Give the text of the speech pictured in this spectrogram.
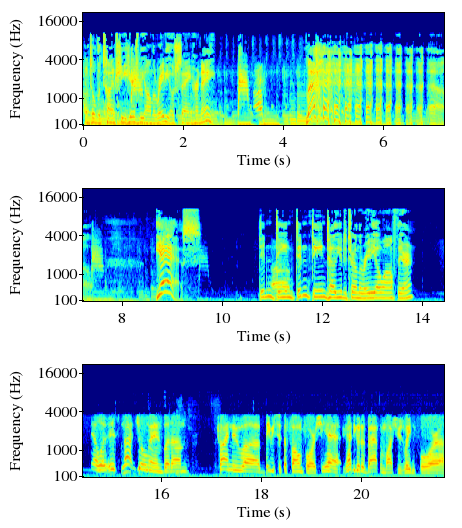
until the time she hears me on the radio saying her name. yes. Didn't Dean didn't Dean tell you to turn the radio off there? Yeah, well, it's not Jolene, but um, trying to uh, babysit the phone for her. She had had to go to the bathroom while she was waiting for uh,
